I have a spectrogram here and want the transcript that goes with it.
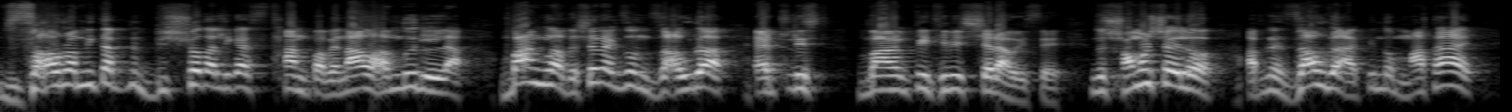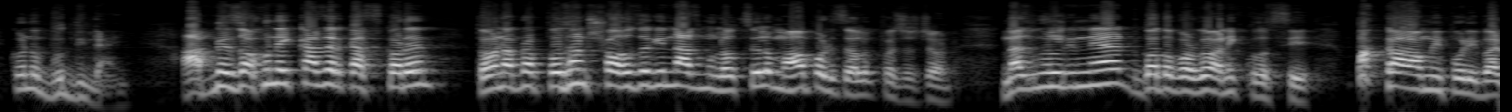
জাউরা জাউরামিতে আপনি বিশ্ব তালিকায় স্থান পাবেন। আলহামদুলিল্লাহ, বাংলাদেশের একজন জাউরা অ্যাটলিস্ট পৃথিবীর সেরা হয়েছে কিন্তু সমস্যা হলো আপনি জাউরা কিন্তু মাথায় কোনো বুদ্ধি নাই। আপনি যখন এই কাজের কাজ করেন, তখন আপনার প্রধান সহযোগী নাজমুল হক ছিল মহাপরিচালক প্রশাসন। নাজমুল নিয়ে গত পর্বে অনেক করছি। পাক্কা আমি পরিবার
